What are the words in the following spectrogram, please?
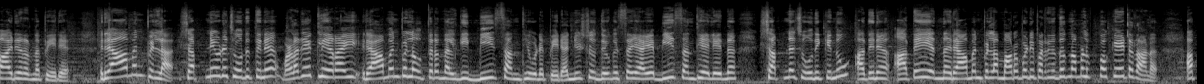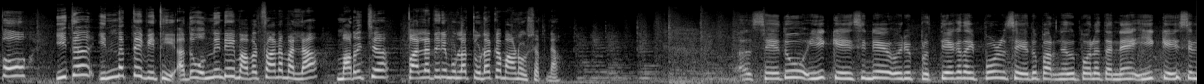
വാര്യർ എന്ന പേര്. രാമൻ പിള്ള ഷപ്നയുടെ ചോദ്യത്തിന് വളരെ ക്ലിയറായി രാമൻ പിള്ള ഉത്തരം നൽകി ബി സന്ധ്യയുടെ പേര്. അന്വേഷണ ഉദ്യോഗസ്ഥയായ ബി സന്ധ്യയല്ലേ എന്ന് ഷപ്ന ചോദിക്കുന്നു. അതിന് അതെ എന്ന് രാമൻ പിള്ള മറുപടി പറഞ്ഞത് നമ്മൾ ഇപ്പോൾ കേട്ടതാണ്. അപ്പോൾ ഇത് ഇന്നത്തെ വിധി അത് ഒന്നിന്റെയും അവസാനമല്ല മറിച്ച് പലതിനുമുള്ള തുടക്കമാണോ ഷപ്ന സേതു ഈ കേസിന്റെ ഒരു പ്രത്യേകത ഇപ്പോൾ സേതു പറഞ്ഞതുപോലെ തന്നെ ഈ കേസിൽ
